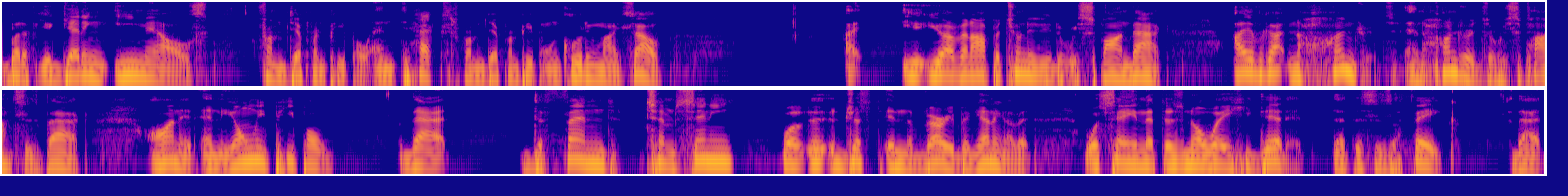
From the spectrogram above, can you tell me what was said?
But if you're getting emails from different people and texts from different people, including myself, I, you, you have an opportunity to respond back. I have gotten hundreds and hundreds of responses back on it, and the only people that defend Tim Sini, well, uh, just in the very beginning of it, was saying that there's no way he did it, that this is a fake, that,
